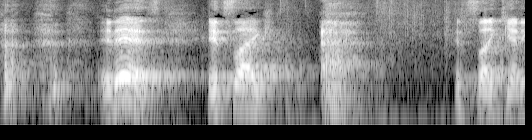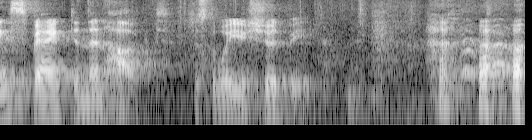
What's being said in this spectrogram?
times. it is. It's like it's like getting spanked and then hugged, just the way you should be. I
